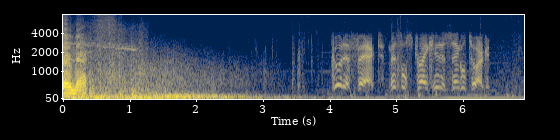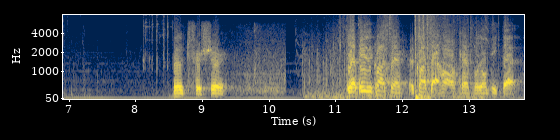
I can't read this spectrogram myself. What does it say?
There? Good effect. Missile strike hit a single target. Moved for sure. Yeah, there's across there. Across that hall. Careful, don't peek that.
